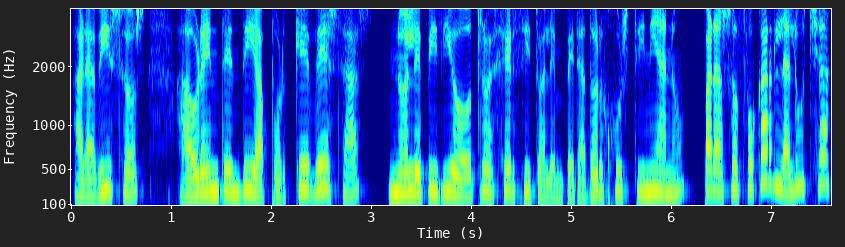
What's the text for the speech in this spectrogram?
Aravisos ahora entendía por qué Besas no le pidió otro ejército al emperador Justiniano para sofocar la lucha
